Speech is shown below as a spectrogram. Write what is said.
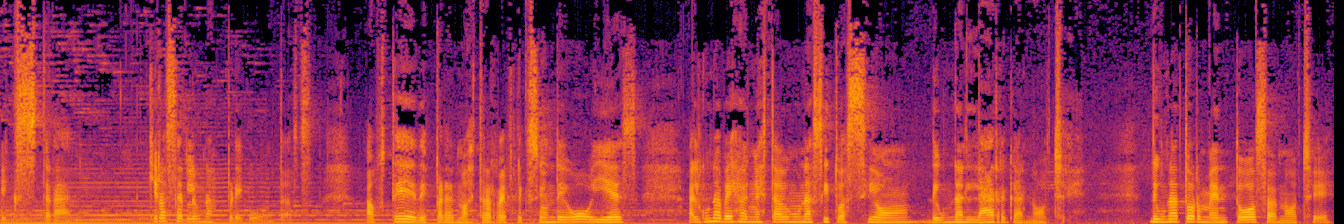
extraño. Quiero hacerle unas preguntas a ustedes para nuestra reflexión de hoy es, ¿alguna vez han estado en una situación de una larga noche, de una tormentosa noche,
